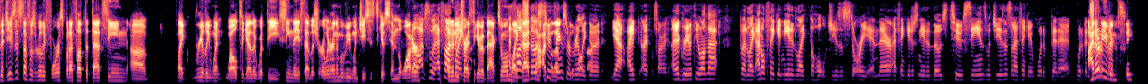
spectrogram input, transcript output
the jesus stuff was really forced but i thought that that scene uh like really went well together with the scene they established earlier in the movie when jesus gives him the water oh absolutely. I thought and then like, he tries to give it back to him. I like that those two things were really really well good. Yeah I I'm sorry. I agree with you on that but like I don't think it needed like the whole Jesus story in there I think it just needed those two scenes with Jesus and I think it would have been it would have been I don't even think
